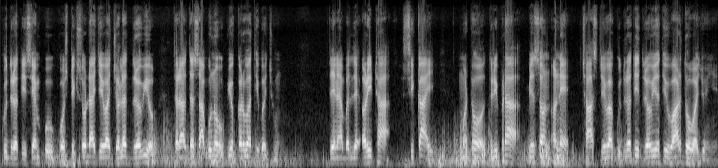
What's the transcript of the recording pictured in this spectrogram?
કુદરતી શેમ્પૂ, કોસ્ટિક સોડા જેવા જલદ દ્રવ્યો ધરાવતા સાબુનો ઉપયોગ કરવાથી બચવું. તેના બદલે અરીઠા, સિકાઈ, મઠો, ત્રિફળા, બેસન અને છાશ જેવા કુદરતી દ્રવ્યોથી વાળ ધોવા જોઈએ.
